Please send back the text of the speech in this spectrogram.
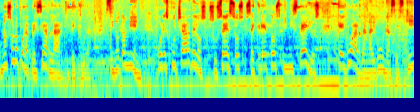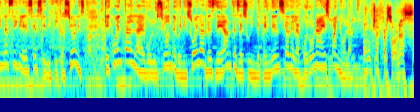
no solo por apreciar la arquitectura, sino también por escuchar de los sucesos, secretos y misterios que guardan algunas esquinas, iglesias y edificaciones que cuentan la evolución de Venezuela desde antes de su independencia de la corona española. Muchas personas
